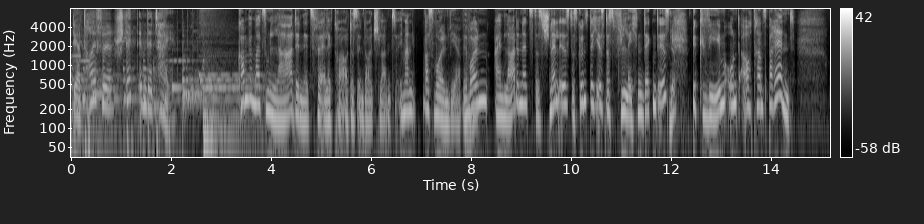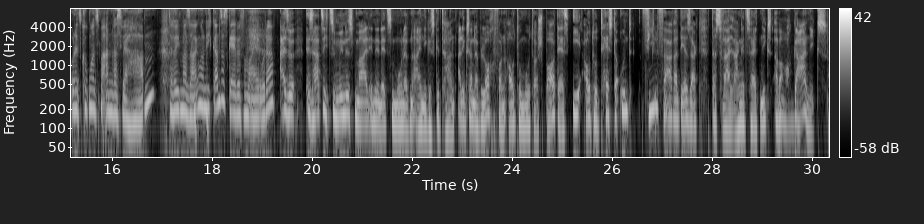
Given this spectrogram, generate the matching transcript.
Der Teufel steckt im Detail. Kommen wir mal zum Ladenetz für Elektroautos in Deutschland. Ich meine, was wollen wir? Mhm. Wir wollen ein Ladenetz, das schnell ist, das günstig ist, das flächendeckend ist, Ja. bequem und auch transparent. Und jetzt gucken wir uns mal an, was wir haben. Da würde ich mal sagen, noch nicht ganz das Gelbe vom Ei, oder? Also es hat sich zumindest mal in den letzten Monaten einiges getan. Alexander Bloch von Automotorsport, der ist E-Auto-Tester und Vielfahrer, der sagt, das war lange Zeit nichts, aber auch gar nichts.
